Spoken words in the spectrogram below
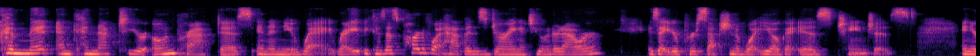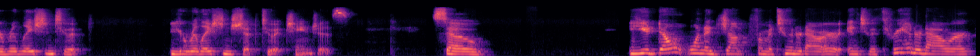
commit and connect to your own practice in a new way, right? Because that's part of what happens during a 200 hour is that your perception of what yoga is changes and your relation to it your relationship to it changes. So you don't want to jump from a 200 hour into a 300 hour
